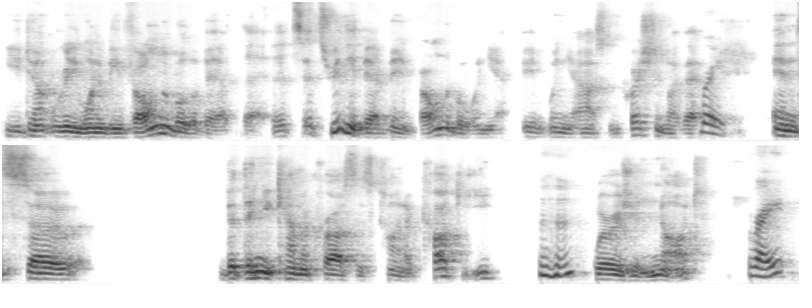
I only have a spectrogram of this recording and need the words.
you don't really want to be vulnerable about that. It's, it's really about being vulnerable when you when you're asking questions like that. Right. And so, but then you come across as kind of cocky, mm-hmm. whereas you're not. Right.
